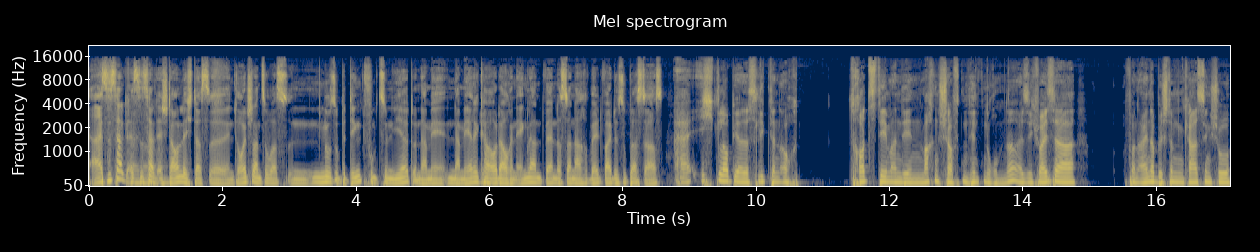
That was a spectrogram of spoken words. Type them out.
Ja, es ist halt, es ist halt erstaunlich, dass äh, in Deutschland sowas nur so bedingt funktioniert und in Amerika Ja. oder auch in England werden das danach weltweite Superstars. Äh, Ich glaube ja, das liegt dann auch trotzdem an den Machenschaften hintenrum. Ne? Also ich weiß ja von einer bestimmten Castingshow,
